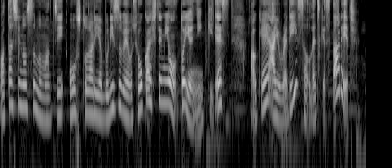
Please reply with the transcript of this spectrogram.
私の住む町、オーストラリア・ブリスベンを紹介してみようという日記です。Okay, are you ready? So let's get started!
